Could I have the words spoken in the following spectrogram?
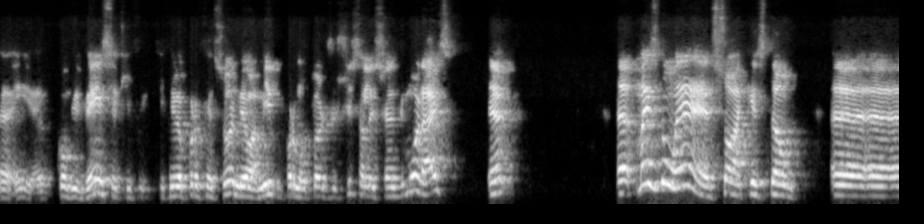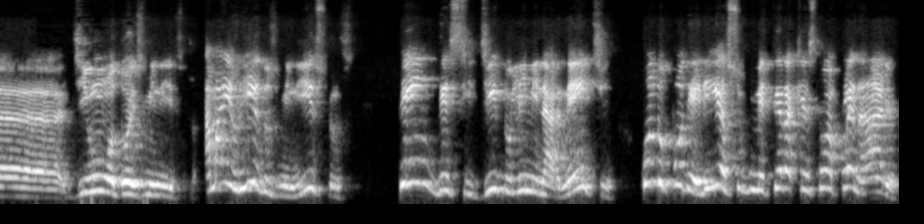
é, convivência, que, que foi meu professor, meu amigo, promotor de justiça, Alexandre de Moraes, né? É, mas não é só a questão é, de um ou dois ministros. A maioria dos ministros tem decidido liminarmente quando poderia submeter a questão a plenário.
